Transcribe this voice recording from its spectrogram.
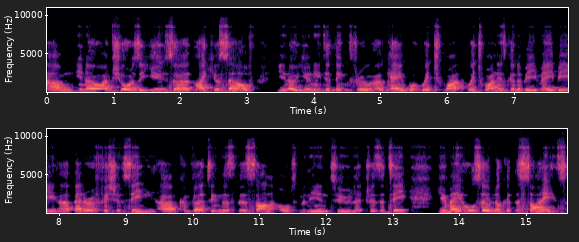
Um, you know, I'm sure as a user like yourself, you know, you need to think through, okay, wh- which one, which one is going to be maybe uh, better efficiency, uh, converting the, the sun ultimately into electricity. You may also look at the size.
